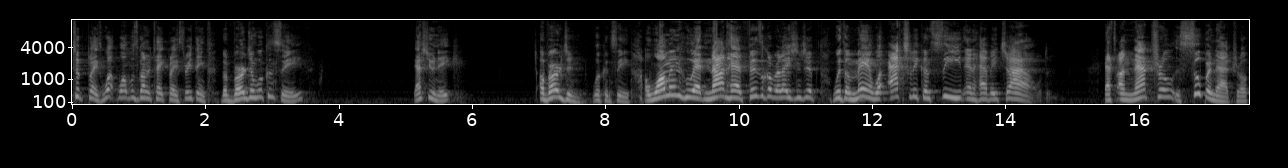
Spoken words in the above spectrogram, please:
took place. What, what was going to take place? Three things. The virgin will conceive. That's unique. A virgin will conceive. A woman who had not had physical relationships with a man will actually conceive and have a child. That's unnatural, it's supernatural,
